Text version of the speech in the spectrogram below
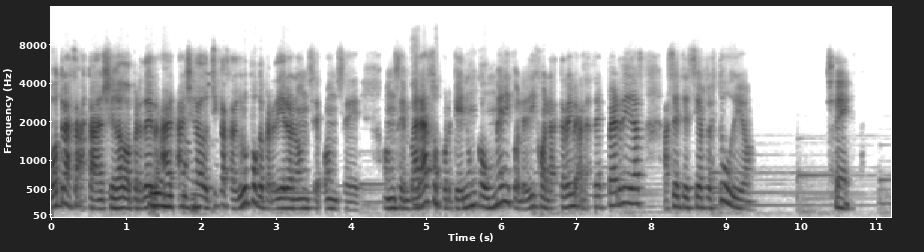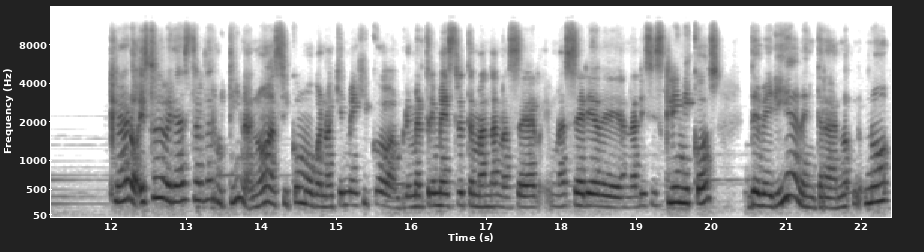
Otras hasta han llegado a perder, han, llegado chicas al grupo que perdieron 11, 11, 11 embarazos porque nunca un médico le dijo a las tres, a las tres pérdidas, hacete cierto estudio. Sí. Claro, esto debería estar de rutina, ¿no? Así como, bueno, aquí en México en primer trimestre te mandan a hacer una serie de análisis clínicos, debería de entrar. No, no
